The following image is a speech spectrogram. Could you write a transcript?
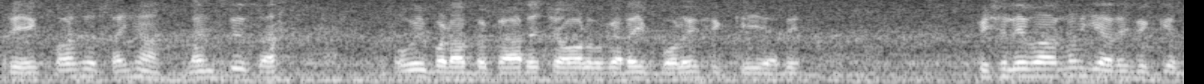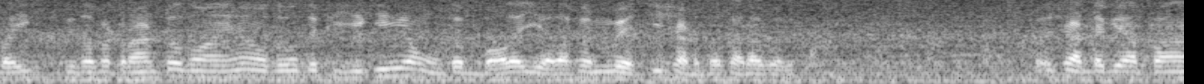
ਬ੍ਰੇਕਫਾਸਟ ਦਿੱਤਾ ਸੀ, ਹਾਂ ਲੰਚ ਦਿੱਤਾ। ਉਹ ਵੀ ਬੜਾ ਬੇਕਾਰ ਹੈ, ਚੌਲ ਵਗੈਰਾ ਹੀ ਬੋਲੇ ਫਿੱਕੇ ਆ ਪਿਛਲੇ ਵਾਰ ਨਾਲੋਂ ਜ਼ਿਆਦਾ ਫਿੱਕੇ ਬਾਈ ਜਦੋਂ ਆਪਾਂ ਟੋਰਾਂਟੋ ਤੋਂ ਆਏ ਹਾਂ ਉਦੋਂ ਤੇ ਠੀਕ ਹੀ ਹੁਣ ਤੇ ਬਹੁਤ ਹੀ ਜ਼ਿਆਦਾ ਫਿਰ ਮੈਂ ਵਿੱਚ ਹੀ ਛੱਡਦਾ ਸਾਰਾ ਕੁਝ ਤੇ ਛੱਡ ਕੇ ਆਪਾਂ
